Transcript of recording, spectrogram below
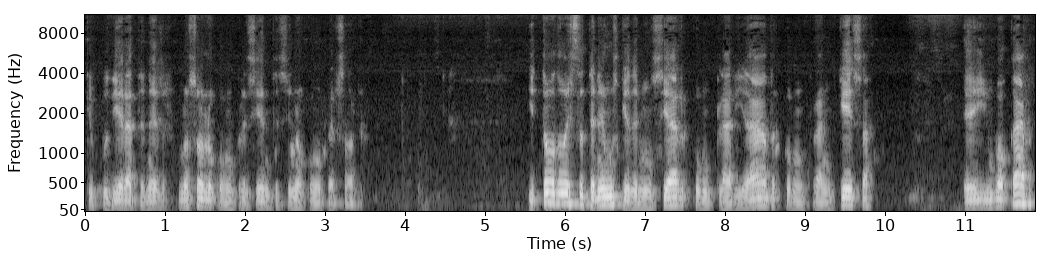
que pudiera tener, no solo como presidente, sino como persona. Y todo esto tenemos que denunciar con claridad, con franqueza, e invocar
